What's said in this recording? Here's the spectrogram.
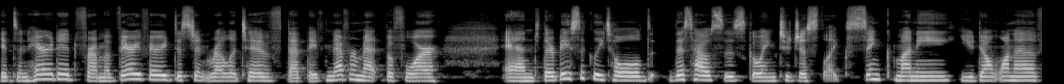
it's inherited from a very, very distant relative that they've never met before. And they're basically told this house is going to just like sink money. You don't want to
